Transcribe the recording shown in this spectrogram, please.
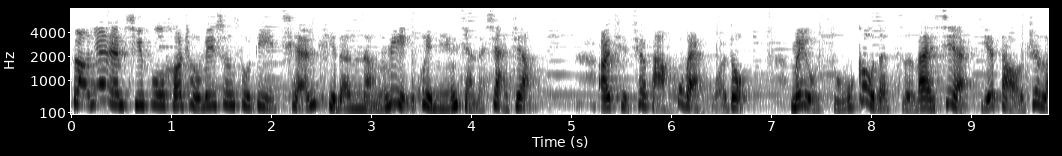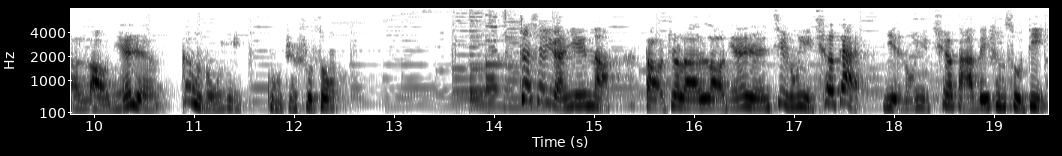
老年人皮肤合成维生素 D 前体的能力会明显的下降，而且缺乏户外活动，没有足够的紫外线，也导致了老年人更容易骨质疏松。这些原因呢，导致了老年人既容易缺钙，也容易缺乏维生素 D。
